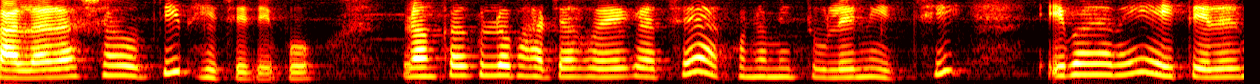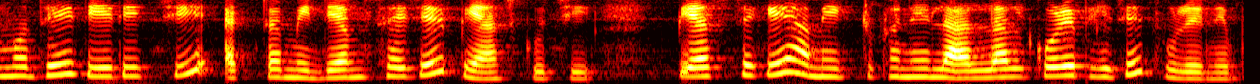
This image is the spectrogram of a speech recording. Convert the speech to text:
কালার আসা অবধি ভেজে নেব। লঙ্কাগুলো ভাজা হয়ে গেছে, এখন আমি তুলে নিচ্ছি। এবার আমি এই তেলের মধ্যেই দিয়ে দিচ্ছি একটা মিডিয়াম সাইজের পেঁয়াজ কুচি। পেঁয়াজটাকে আমি একটুখানি লাল লাল করে ভেজে তুলে নেব।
